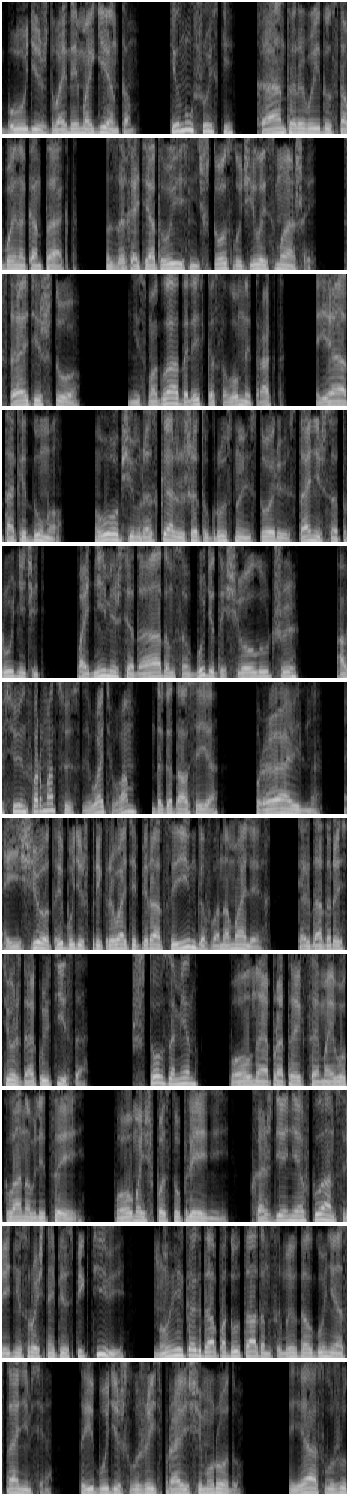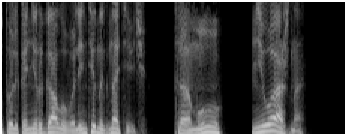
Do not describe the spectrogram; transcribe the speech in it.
«Будешь двойным агентом», — кивнул Шуйский. «Хантеры выйдут с тобой на контакт. Захотят выяснить, что случилось с Машей. Кстати, что?» Не смогла одолеть костоломный тракт. «Я так и думал. В общем, расскажешь эту грустную историю, станешь сотрудничать, поднимешься до Адамсов, будет еще лучше. А всю информацию сливать вам, догадался я. Правильно. А еще ты будешь прикрывать операции ингов в аномалиях, когда дорастешь до оккультиста. Что взамен? Полная протекция моего клана в лицее, помощь в поступлении, вхождение в клан в среднесрочной перспективе. Ну и когда падут Адамсы, мы в долгу не останемся. Ты будешь служить правящему роду. Я служу только Нергалу, Валентин Игнатьевич. Кому? Неважно.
